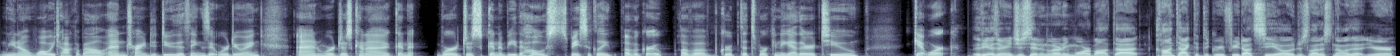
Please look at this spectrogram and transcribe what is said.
you know what we talk about and trying to do the things that we're doing, and we're just kind of gonna we're just gonna be the hosts basically of a group of a group that's working together to get work. If you guys are interested in learning more about that, contact at degreefree.co. Just let us know that you're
